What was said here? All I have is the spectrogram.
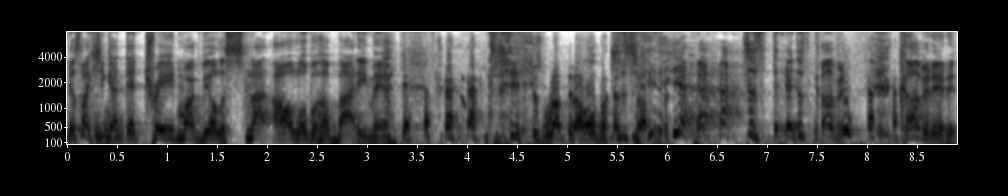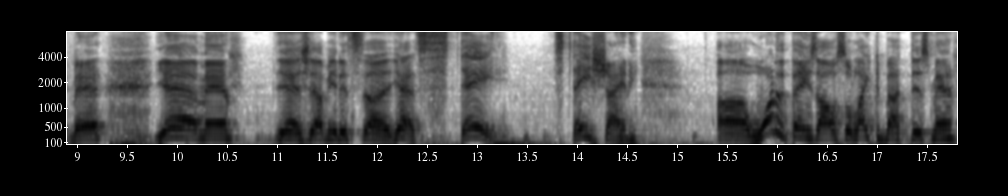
It's like she got that trademark Viola snot all over her body, man. just rubbed it all over herself. yeah, just yeah, just covered, covered in it, man. Yeah, man. Yeah, I mean, it's uh, yeah, stay, stay shiny. Uh, one of the things I also liked about this, man,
